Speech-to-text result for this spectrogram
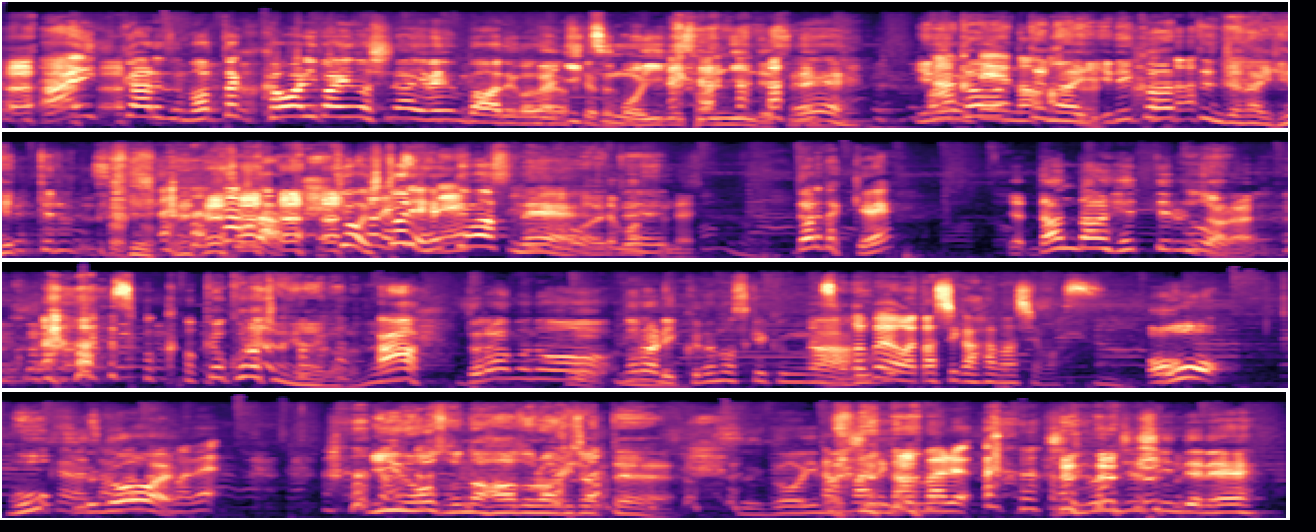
相変わらず全く変わり映えのしないメンバーでございますけど。いつもいる三人ですね。え入れ替わってない入れ替わってんじゃない減ってるそうそう。えそうだ。今日一人減ってますね。減ってますね。誰だっけ？いや、だんだん減ってるんじゃない？今日コラちゃんいないからね。あドラムの野良蔵之介くんそが。の分私が話します。おおすごいいいの？そんなハードル上げちゃって。すごい。今頑張る頑張る。自分自身でね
